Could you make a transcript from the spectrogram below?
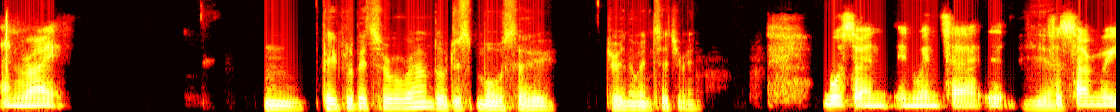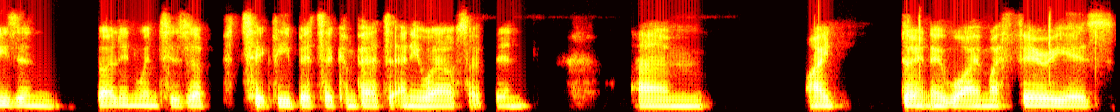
and write. Mm. People are bitter all around, or just more so during the winter? Do you mean? More so in, in winter. Yeah. For some reason, Berlin winters are particularly bitter compared to anywhere else I've been. Um, I don't know why. My theory is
